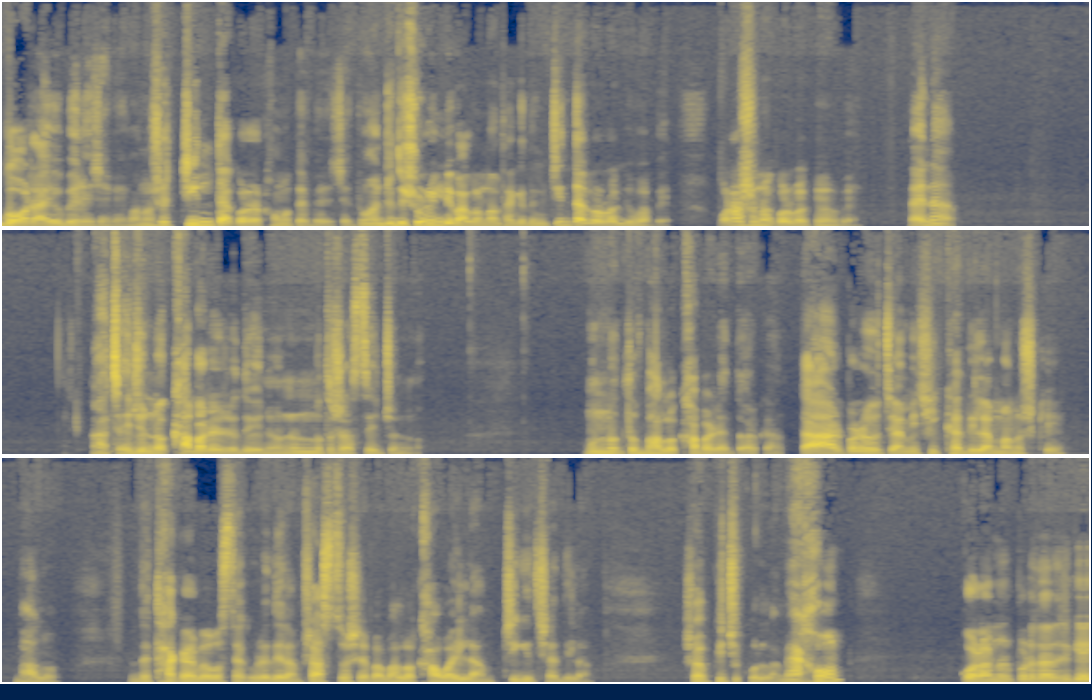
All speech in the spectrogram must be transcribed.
গড় আয়ু বেড়ে যাবে, মানুষের চিন্তা করার ক্ষমতা বেড়ে যায় তোমার যদি শরীরই ভালো না থাকে, তুমি চিন্তা করবা কীভাবে? পড়াশোনা করবা কীভাবে? তাই না? আচ্ছা এই জন্য খাবারের উন্নত স্বাস্থ্যের জন্য। উন্নত, ভালো খাবারের দরকার। তারপরে হচ্ছে আমি শিক্ষা দিলাম মানুষকে, ভালো। থাকার ব্যবস্থা করে দিলাম, স্বাস্থ্যসেবা, ভালো খাওয়াইলাম, চিকিৎসা দিলাম সব কিছু করলাম। এখন করানোর পরে তাদেরকে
